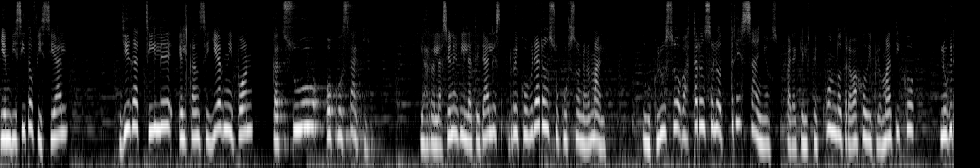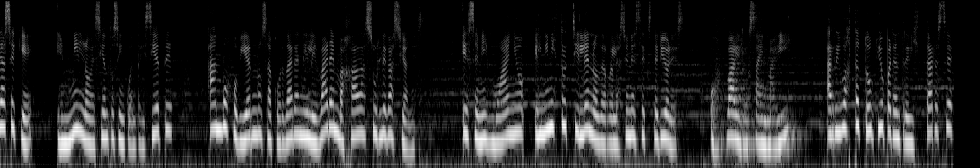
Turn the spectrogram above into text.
y en visita oficial, llega a Chile el canciller nipón Katsuo Okosaki. Las relaciones bilaterales recobraron su curso normal. Incluso bastaron solo tres años para que el fecundo trabajo diplomático lograse que, en 1957, ambos gobiernos acordaran elevar a embajadas sus legaciones. Ese mismo año, el ministro chileno de Relaciones Exteriores, Osvaldo Saint-Marie, arribó hasta Tokio para entrevistarse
